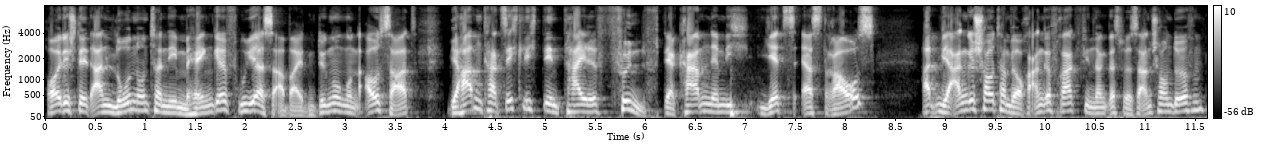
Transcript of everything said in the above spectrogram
Heute steht an Lohnunternehmen Henke, Frühjahrsarbeiten, Düngung und Aussaat. Wir haben tatsächlich den Teil 5. Der kam nämlich jetzt erst raus. Hatten wir angeschaut, haben wir auch angefragt. Vielen Dank, dass wir das anschauen dürfen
